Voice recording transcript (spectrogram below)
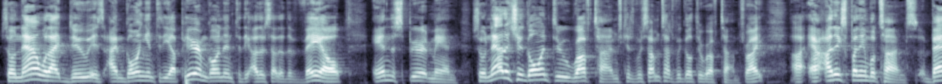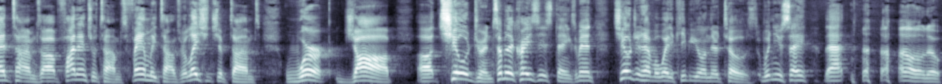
So now what I do is I'm going into the up here, I'm going into the other side of the veil and the spirit man. So now that you're going through rough times, because sometimes we go through rough times, right? Uh, unexplainable times, bad times, uh, financial times, family times, relationship times, work, job, uh, children, some of the craziest things, man. Children have a way to keep you on their toes. Wouldn't you say that? I don't know.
